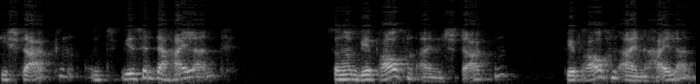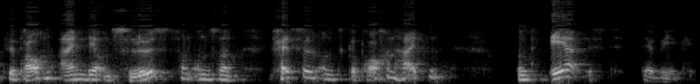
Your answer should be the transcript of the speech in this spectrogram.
die Starken und wir sind der Heiland, sondern wir brauchen einen Starken, wir brauchen einen Heiland, wir brauchen einen, der uns löst von unseren Fesseln und Gebrochenheiten. Und er ist der Weg,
